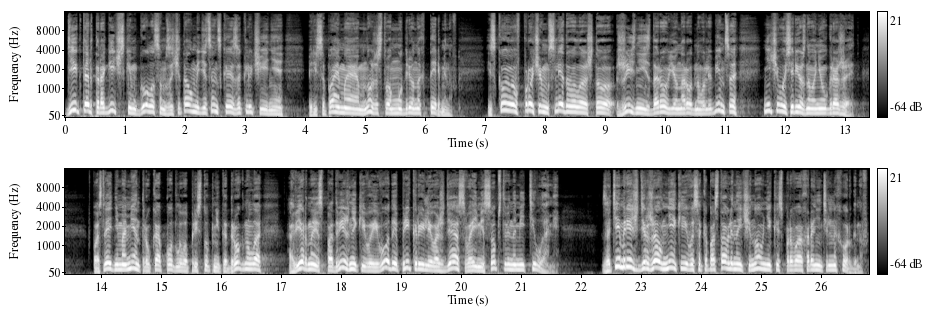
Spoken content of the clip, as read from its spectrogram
Диктор трагическим голосом зачитал медицинское заключение, пересыпаемое множеством мудреных терминов, из коего, впрочем, следовало, что жизни и здоровью народного любимца ничего серьезного не угрожает. В последний момент рука подлого преступника дрогнула, а верные сподвижники воеводы прикрыли вождя своими собственными телами. Затем речь держал некий высокопоставленный чиновник из правоохранительных органов,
